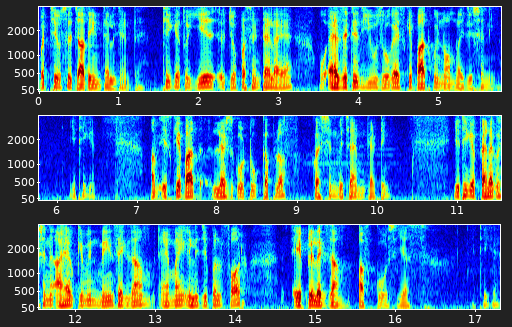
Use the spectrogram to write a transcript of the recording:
बच्चे उससे ज़्यादा इंटेलिजेंट है। ठीक है? तो ये जो परसेंटाइल आया है, वो एज इट इज़ यूज़ होगा, इसके बाद कोई नॉर्मलाइजेशन नहीं ये ठीक है? अब इसके बाद let's go to couple of question which I am getting ये ठीक है, पहला क्वेश्चन है I have given mains exam am I eligible for April exam of course yes ठीक है,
